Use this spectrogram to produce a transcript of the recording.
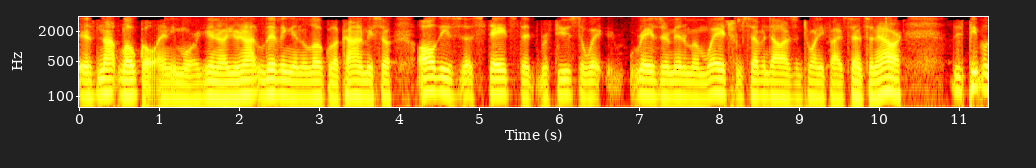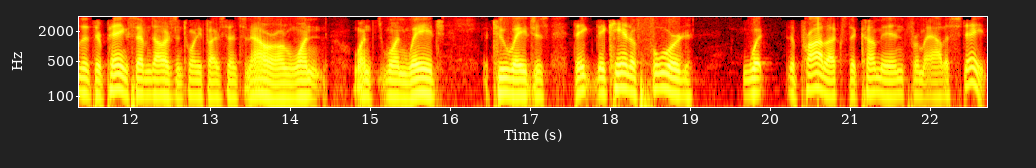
is not local anymore. You know, you're not living in the local economy. So all these uh, states that refuse to wa- raise their minimum wage from seven dollars and twenty five cents an hour, these people that they're paying seven dollars and twenty five cents an hour on one one one wage two wages. They they can't afford what the products that come in from out of state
